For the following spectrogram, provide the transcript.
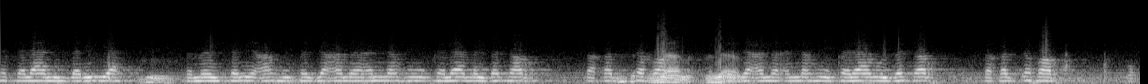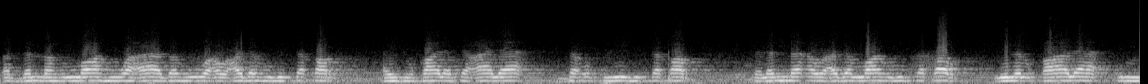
ككلام البرية. فمن سمعه فزعم أنه كلام البشر. فقد كفر. فزعم أنه كلام البشر. فقد كفر. وقد ذمه الله وعابه وأوعده بالسقر. حيث قال تعالى سأصليه السقر. فلما أوعد الله بالسقر لمن قال إن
